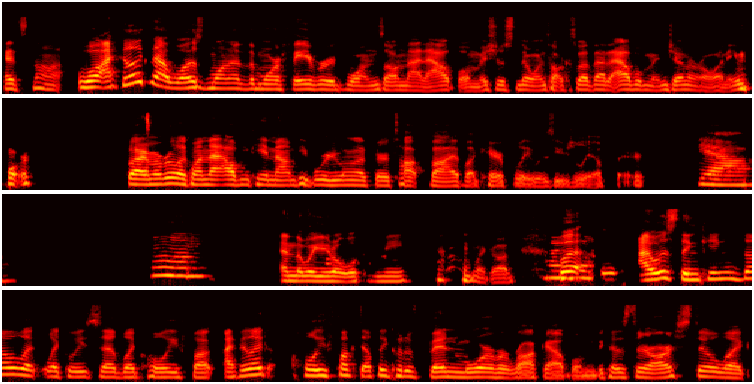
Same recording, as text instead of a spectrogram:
It's not. Well, I feel like that was one of the more favored ones on that album. It's just no one talks about that album in general anymore. But I remember like when that album came out, people were doing like their top five, like carefully was usually up there. Yeah. Um, and the way you don't look at me. oh my god. But I was thinking though, like like we said, like holy fuck. I feel like holy fuck definitely could have been more of a rock album because there are still like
